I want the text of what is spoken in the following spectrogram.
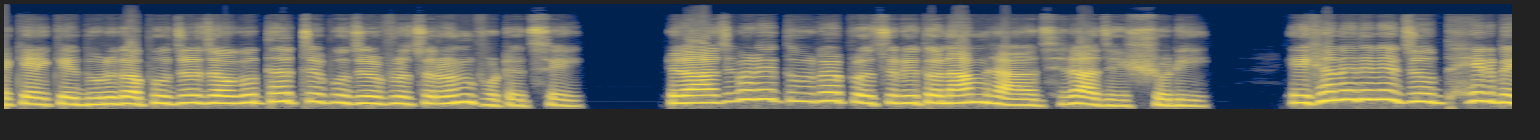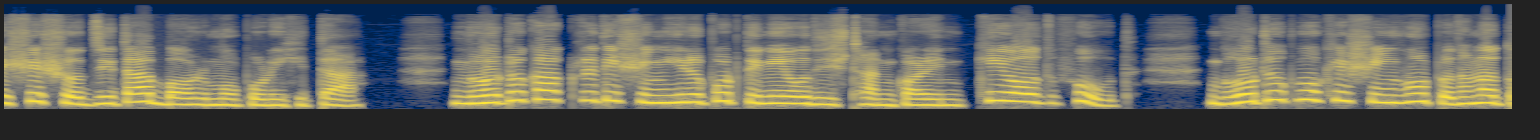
একে একে দুর্গাপুজো, জগদ্ধাত্রী পুজোর প্রচলন ঘটেছে। রাজবাড়ির দুর্গার প্রচলিত নাম রাজ, রাজেশ্বরী। এখানে তিনি যুদ্ধের বেশে সজ্জিতা, বর্ম পরিহিতা। ঘটকাকৃতি সিংহের উপর তিনি অধিষ্ঠান করেন। কি অদ্ভুত! ঘটকমুখী সিংহ প্রধানত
